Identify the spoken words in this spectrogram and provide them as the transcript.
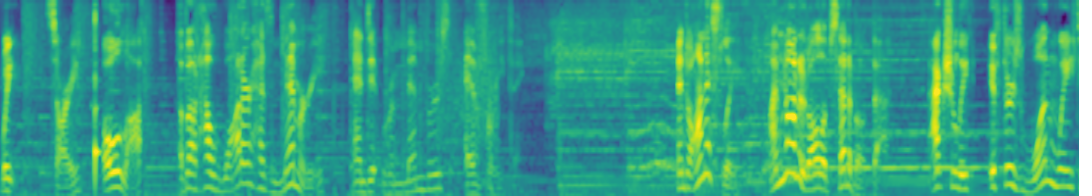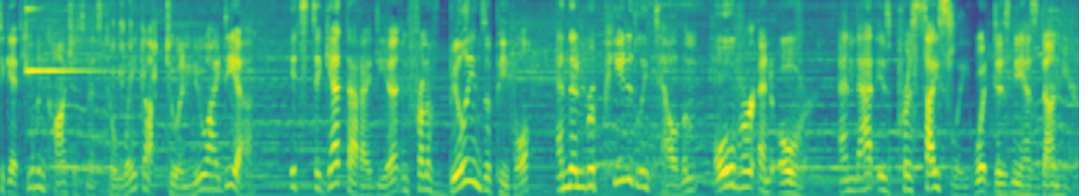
wait, sorry, Olaf, about how water has memory and it remembers everything. And honestly, I'm not at all upset about that. Actually, if there's one way to get human consciousness to wake up to a new idea, it's to get that idea in front of billions of people and then repeatedly tell them over and over. And that is precisely what Disney has done here.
